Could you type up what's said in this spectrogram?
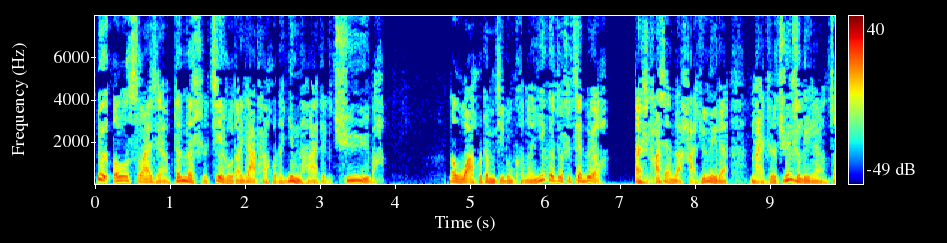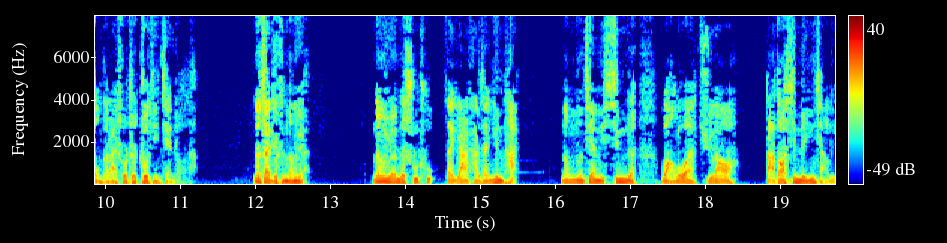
对俄罗斯来讲，真的是介入到亚太或者印太这个区域吧，那无外乎这么几种可能：一个就是舰队了，但是他现在海军力量乃至军事力量总的来说是捉襟见肘的；那再就是能源，能源的输出在亚太、在印太，能不能建立新的网络啊、渠道啊，打造新的影响力；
